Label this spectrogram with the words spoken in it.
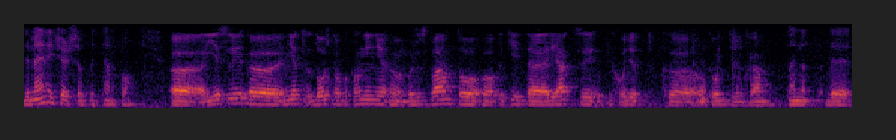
the managers of the temple. Э, Если э, нет должного поклонения э, божествам, то э, какие-то реакции приходят к руководителям храма. and the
